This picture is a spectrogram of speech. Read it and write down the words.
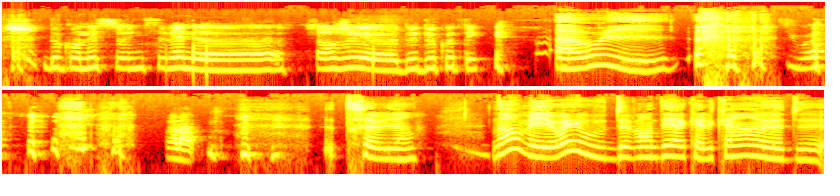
Donc on est sur une semaine chargée de deux côtés. Ah oui. tu vois. voilà. Très bien. Non, mais ouais, ou demander à quelqu'un euh, de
